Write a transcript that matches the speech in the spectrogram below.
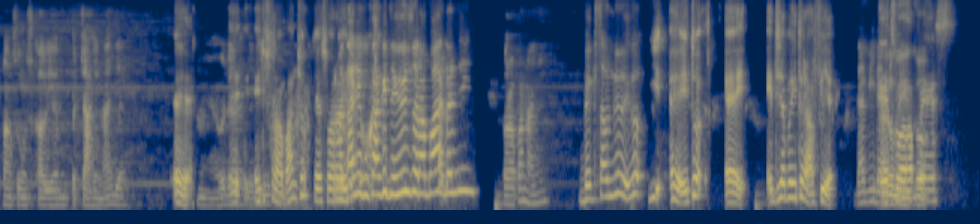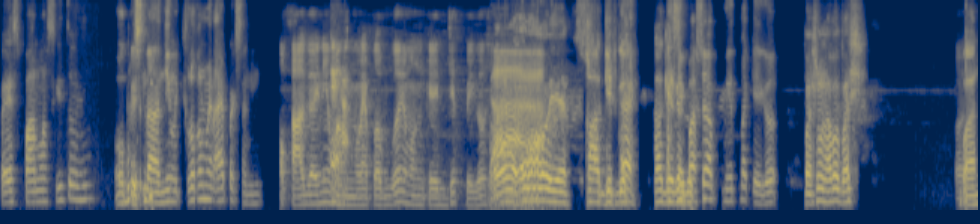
langsung sekalian pecahin aja Eh, Nah, udah eh, jadi itu suara apaan, Cok? Kayak suara Makanya gue kaget jadi suara apaan anjing. suara apa nanya Back sound gue, gue. itu. Eh, itu eh Itu siapa itu Raffi ya? Davi Davi. suara bego. PS PS panas gitu nih. Oh, Krisna anjing. Lo kan main Apex anjing. Oh kagak ini Eh, emang laptop gue emang kayak jet bego. Ya. Oh, oh iya. Kaget gue. Eh, Kaget Si kaget. Pasha mid mic ya, gue. Pas lo ngapa pas? Apaan?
